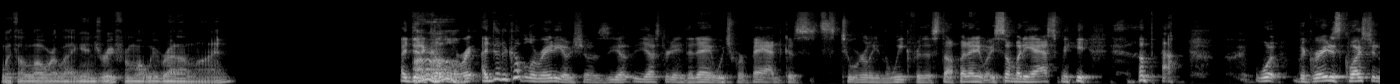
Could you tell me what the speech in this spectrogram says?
with a lower leg injury from what we read online. I did I a couple know. of I did a couple of radio shows yesterday and today, which were bad because it's too early in the week for this stuff. But anyway, somebody asked me about what the greatest question:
